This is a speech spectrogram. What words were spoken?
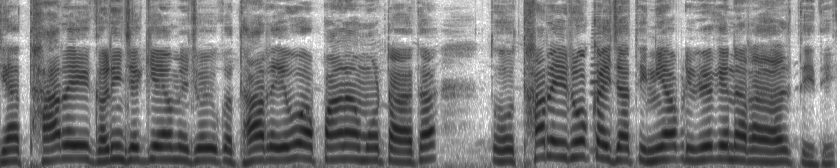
જ્યાં થારે ઘણી જગ્યાએ અમે જોયું કે થારે એવા પાણા મોટા હતા તો થારે રોકાઈ જતી ને આપણી વેગેનાર હાલતી હતી.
